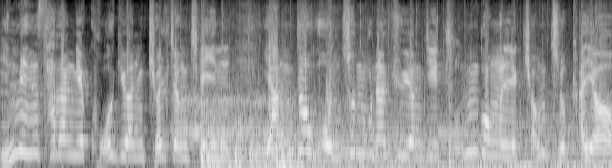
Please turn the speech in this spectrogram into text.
인민 사랑의 고귀한 결정체인 양덕 온천문화 휴양지 준공을 경축하여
